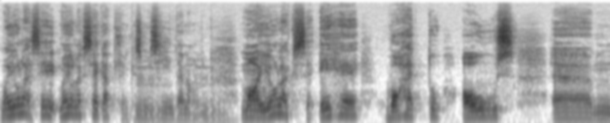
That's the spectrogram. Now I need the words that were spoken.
ma ei ole see, ma ei oleks see Kätlin, kes mm, ma siin täna olen mm,. ma ei oleks see ehe, vahetu, aus ähm,.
